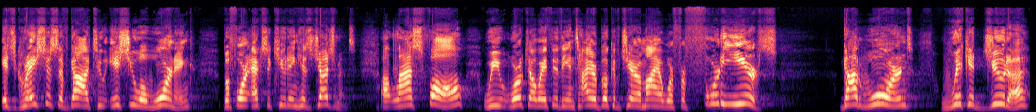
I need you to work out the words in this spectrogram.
It's gracious of God to issue a warning before executing his judgment. Uh, last fall, we worked our way through the entire book of Jeremiah, where for 40 years, God warned wicked Judah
